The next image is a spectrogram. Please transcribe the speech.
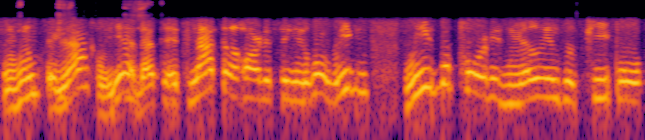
hmm exactly. Yeah, that's it's not the hardest thing in the world. We've we've deported millions of people.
